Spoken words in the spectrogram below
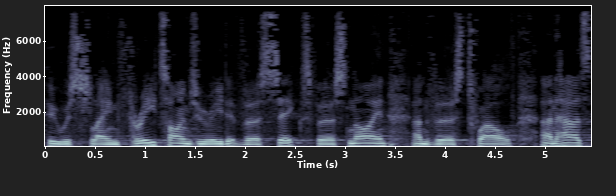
who was slain. Three times we read it, verse 6, verse 9, and verse 12. And as,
